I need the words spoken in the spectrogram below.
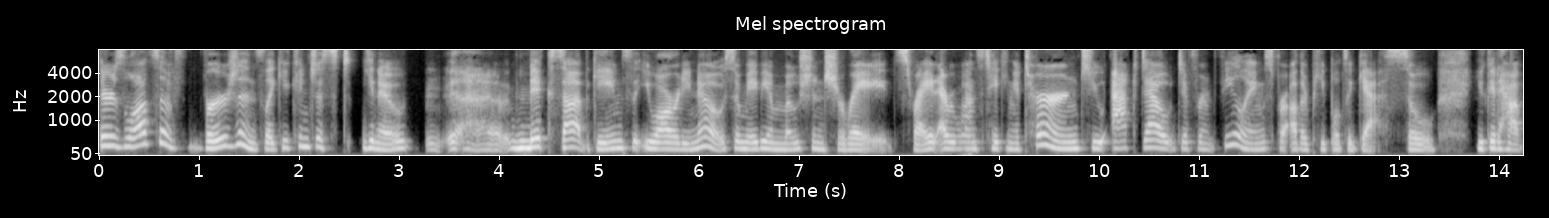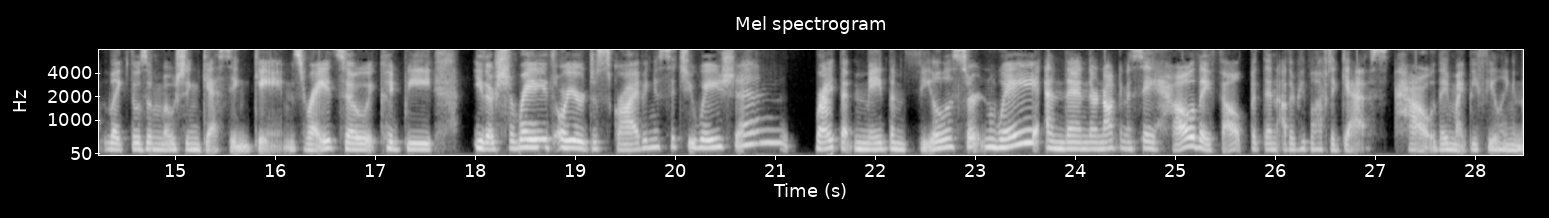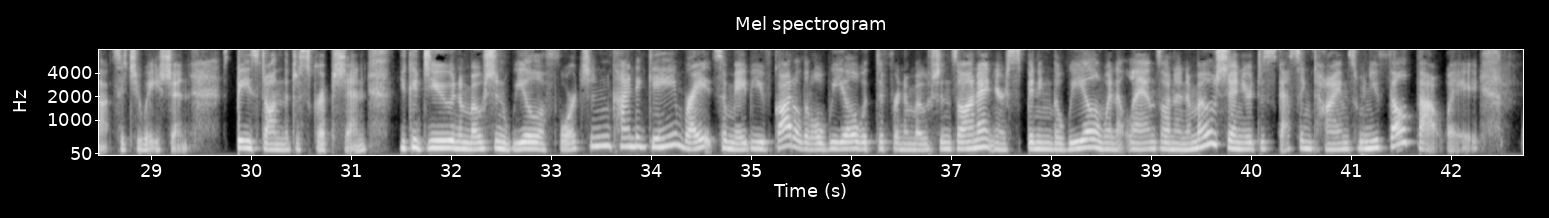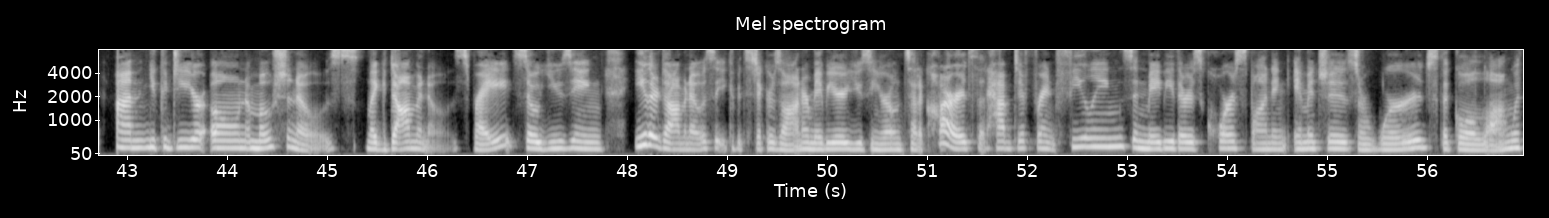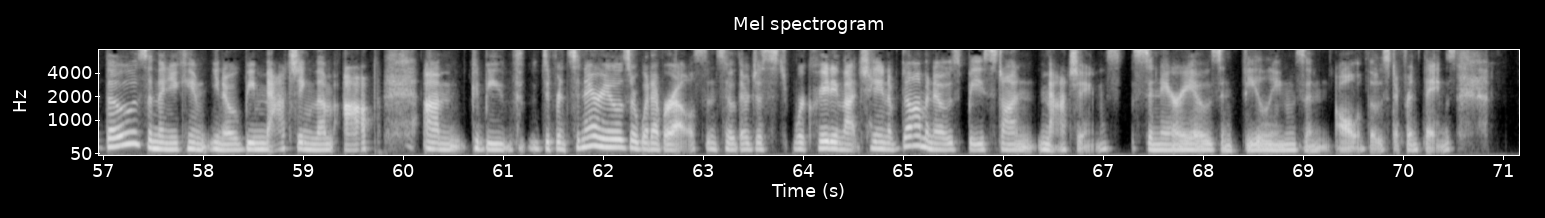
There's lots of versions. Like you can just, you know, uh, mix up games that you already know. So maybe emotion charades, right? Everyone's taking a turn to act out different feelings for other people to guess. So you could have like those emotion guessing games, right? So it could be either charades or you're describing a situation right? That made them feel a certain way. And then they're not going to say how they felt, but then other people have to guess how they might be feeling in that situation based on the description. You could do an emotion wheel of fortune kind of game, right? So maybe you've got a little wheel with different emotions on it and you're spinning the wheel. And when it lands on an emotion, you're discussing times when you felt that way. Um, you could do your own emotionos, like dominoes, right? So using either dominoes that you could put stickers on, or maybe you're using your own set of cards that have different feelings, and maybe there's corresponding images or words that go along with those, and then you can, you know, be matching them up. Um, could be different scenarios or whatever else, and so they're just we're creating that chain of dominoes based on matching scenarios and feelings and all of those different things.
